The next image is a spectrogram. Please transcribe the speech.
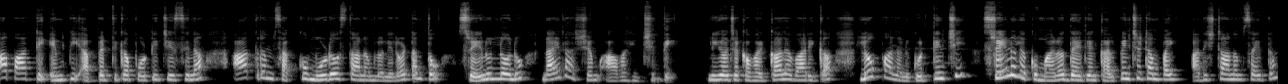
ఆ పార్టీ ఎంపీ అభ్యర్థిగా పోటీ చేసిన ఆత్రం సక్కు మూడో స్థానంలో నిలవటంతో శ్రేణుల్లోనూ నైరాశ్యం ఆవహించింది. నియోజకవర్గాల వారీగా లోపాలను గుర్తించి శ్రేణులకు మనోధైర్యం కల్పించటంపై అధిష్టానం సైతం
